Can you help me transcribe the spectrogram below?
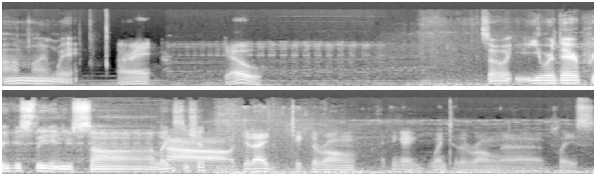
On my way. All right. Go. So you were there previously and you saw a legacy ship? Oh, did I take the wrong? I think I went to the wrong uh, place.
